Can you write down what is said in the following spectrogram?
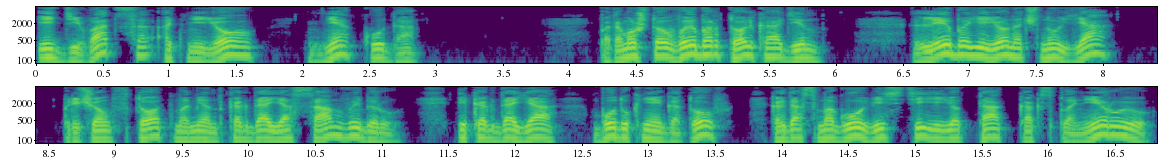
И деваться от нее некуда. Потому что выбор только один. Либо ее начну я, причем в тот момент, когда я сам выберу, и когда я буду к ней готов, когда смогу вести ее так, как спланирую,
